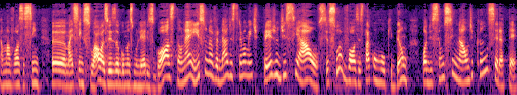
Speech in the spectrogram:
É uma voz assim, uh, mais sensual, às vezes algumas mulheres gostam, né? E isso, na verdade, é extremamente prejudicial. Se a sua voz está com rouquidão, pode ser um sinal de câncer até.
